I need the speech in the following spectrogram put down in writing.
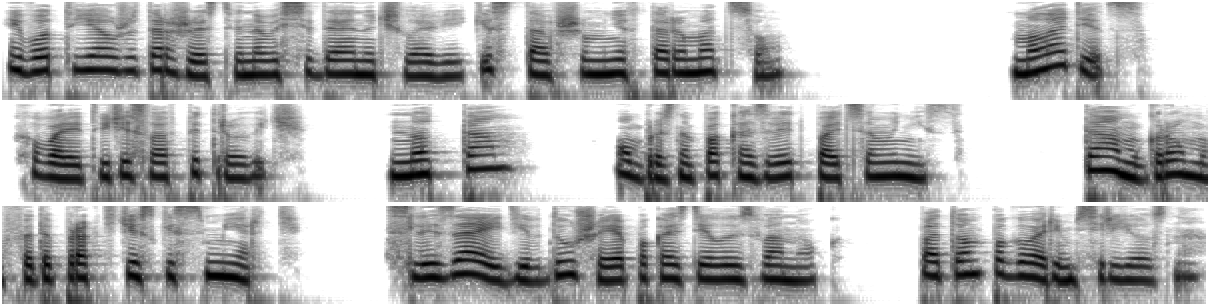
И вот я уже торжественно восседаю на человеке, ставшем мне вторым отцом. «Молодец», — хвалит Вячеслав Петрович. «Но там...» — образно показывает пальцем вниз. «Там, Громов, это практически смерть. Слезай, иди в душ, а я пока сделаю звонок. Потом поговорим серьезно.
